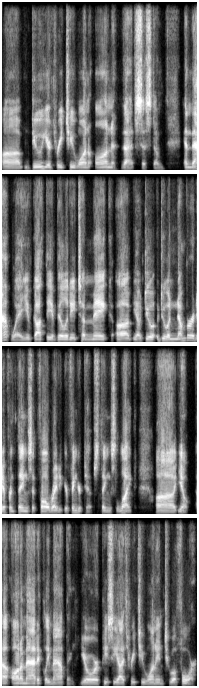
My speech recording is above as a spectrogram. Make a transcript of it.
Uh, do your 321 on that system. And that way you've got the ability to make, uh, you know, do, do a number of different things that fall right at your fingertips. Things like uh, you know, automatically mapping your PCI 321 into a 4.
